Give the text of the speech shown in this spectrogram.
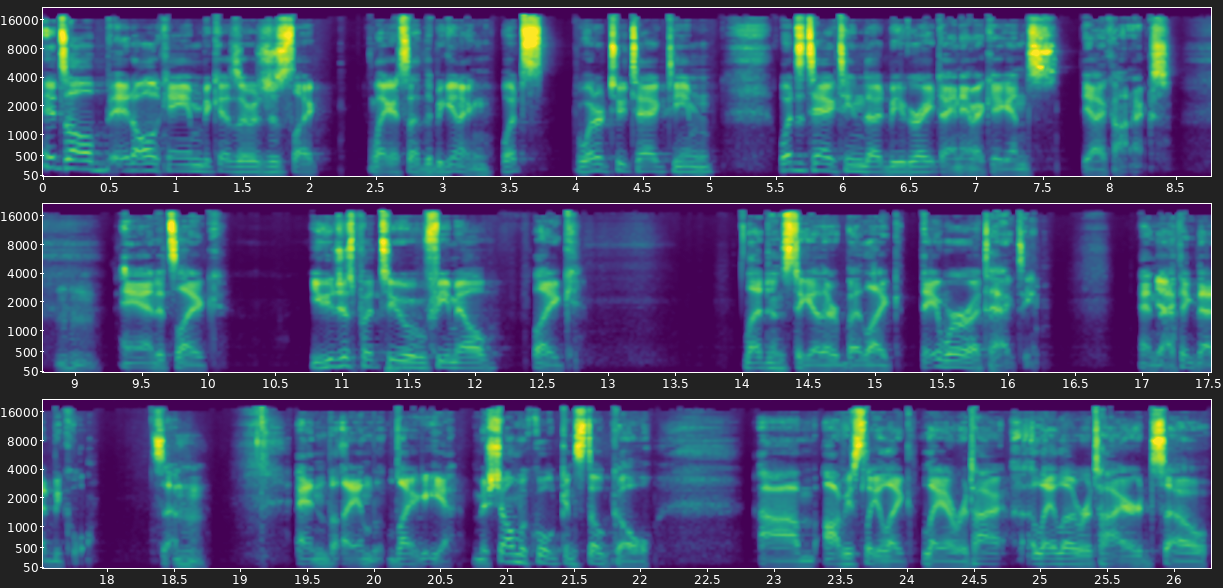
it's all it all came because it was just like like i said at the beginning what's what are two tag team what's a tag team that would be a great dynamic against the iconics mm-hmm. and it's like you could just put two female like legends together but like they were a tag team and i think that'd be cool so mm-hmm. And and like yeah michelle mccool can still go. Um obviously like leia retired layla retired so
